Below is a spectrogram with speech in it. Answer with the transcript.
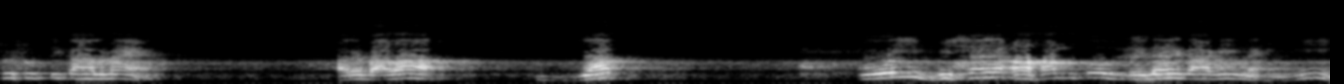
सुसुप्ति काल में। अरे बाबा, जब कोई विषय अहम को मिलेगा ही नहीं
